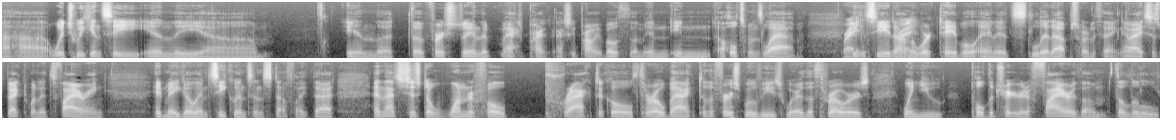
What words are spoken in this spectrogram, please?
uh, which we can see in the um, in the the first in the actually probably both of them in in Holtzmann's lab. Right, You can see it on the work table and it's lit up, sort of thing. And I suspect when it's firing, it may go in sequence and stuff like that. And that's just a wonderful practical throwback to the first movies where the throwers, when you pulled the trigger to fire them, the little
